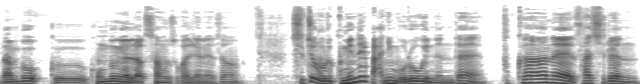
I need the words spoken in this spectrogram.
남북 그 공동연락사무소 관련해서 실제로 우리 국민들이 많이 모르고 있는데 북한에 사실은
